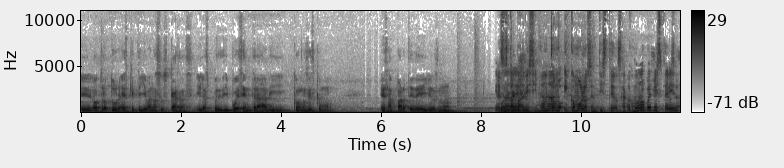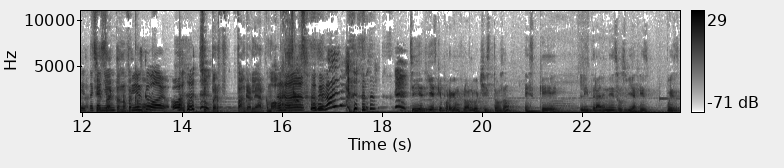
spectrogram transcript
eh, otro tour es que te llevan a sus casas y las puedes, y puedes entrar y conoces como esa parte de ellos, ¿no? Eso está padrísimo. ¿Y cómo, ¿Y cómo, lo sentiste? O sea, ¿cómo, fue esa experiencia? sí, exacto, no fue como, oh. super fangirlear, como oh, Sí, y es que por ejemplo algo chistoso es que literal en esos viajes pues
